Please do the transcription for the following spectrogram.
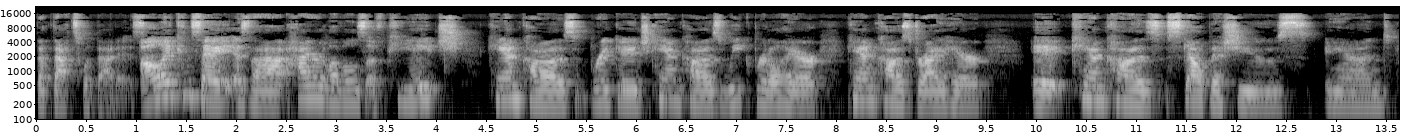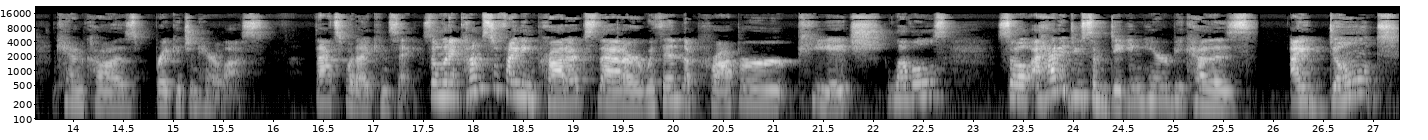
that that's what that is. All I can say is that higher levels of pH can cause breakage, can cause weak brittle hair, can cause dry hair. It can cause scalp issues, and can cause breakage and hair loss. That's what I can say. So when it comes to finding products that are within the proper pH levels, so I had to do some digging here because I don't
